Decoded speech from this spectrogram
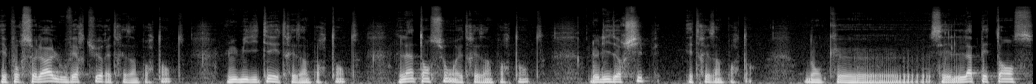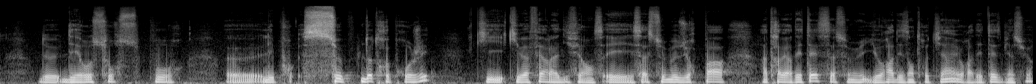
Et pour cela, l'ouverture est très importante, l'humilité est très importante, l'intention est très importante, le leadership est très important. Donc euh, c'est l'appétence des ressources pour euh, les d'autres projets qui, va faire la différence. Et ça ne se mesure pas à travers des tests, il y aura des entretiens, il y aura des tests bien sûr,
